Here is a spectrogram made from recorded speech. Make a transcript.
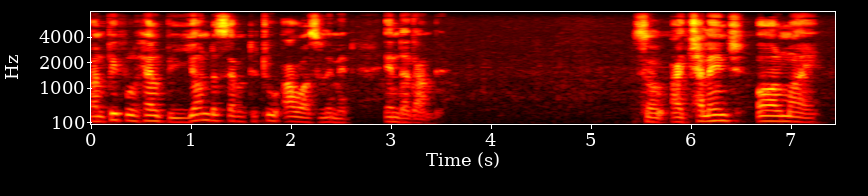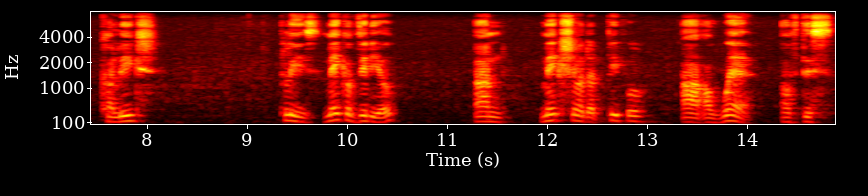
and people held beyond the 72 hours limit in the Gambia. So I challenge all my colleagues, please make a video and make sure that people are aware of this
